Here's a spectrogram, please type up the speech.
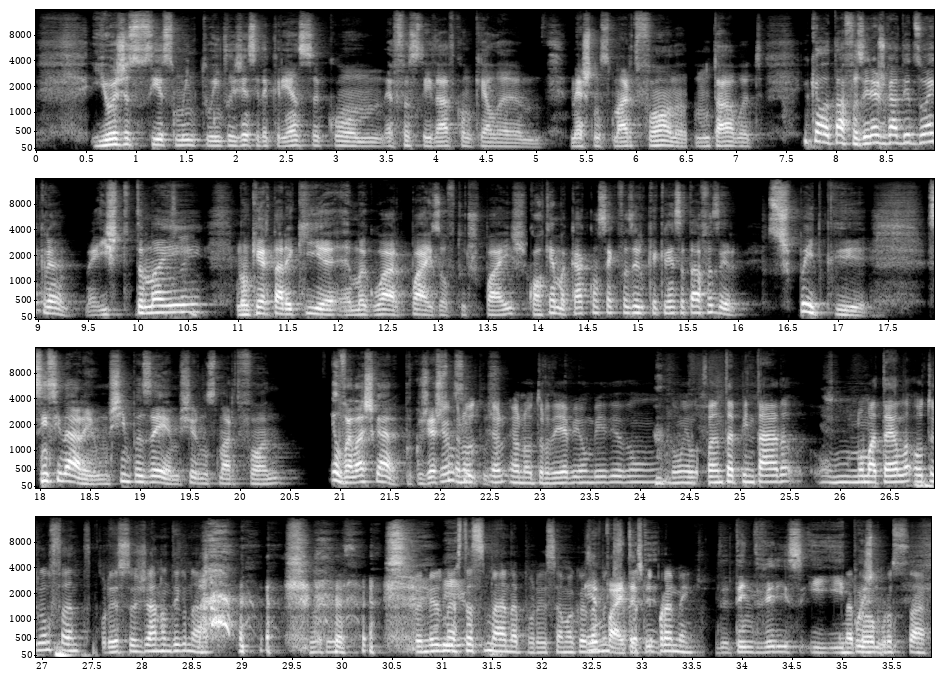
E hoje associa-se muito a inteligência da criança com a facilidade com que ela mexe num smartphone, num tablet. E o que ela está a fazer é jogar dedos ao ecrã. Isto também Sim. não quer estar aqui a, a magoar pais ou futuros pais. Qualquer macaco consegue fazer o que a criança está a fazer. Suspeito que se ensinarem um chimpanzé a mexer no smartphone, ele vai lá chegar, porque os gestos eu, são simples. Eu, eu, no outro dia vi um vídeo de um, de um elefante a pintar numa tela outro elefante, por isso eu já não digo nada. Foi mesmo esta semana, por isso é uma coisa muito fresca para mim. Tenho de ver isso. E, e depois, processar.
